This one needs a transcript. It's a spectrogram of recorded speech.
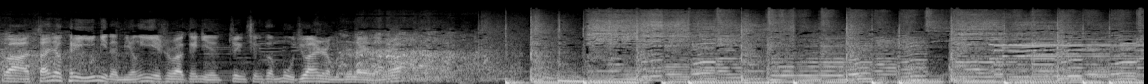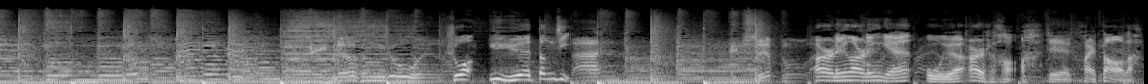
是吧？咱就可以以你的名义，是吧？给你进行个募捐什么之类的，是吧？说预约登记。二零二零年五月二十号啊，这也快到了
